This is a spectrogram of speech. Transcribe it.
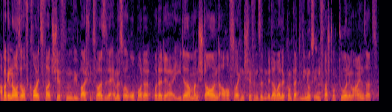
aber genauso auf Kreuzfahrtschiffen wie beispielsweise der MS Europa oder, oder der AIDA. Man staunt, auch auf solchen Schiffen sind mittlerweile komplette Linux-Infrastrukturen im Einsatz.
